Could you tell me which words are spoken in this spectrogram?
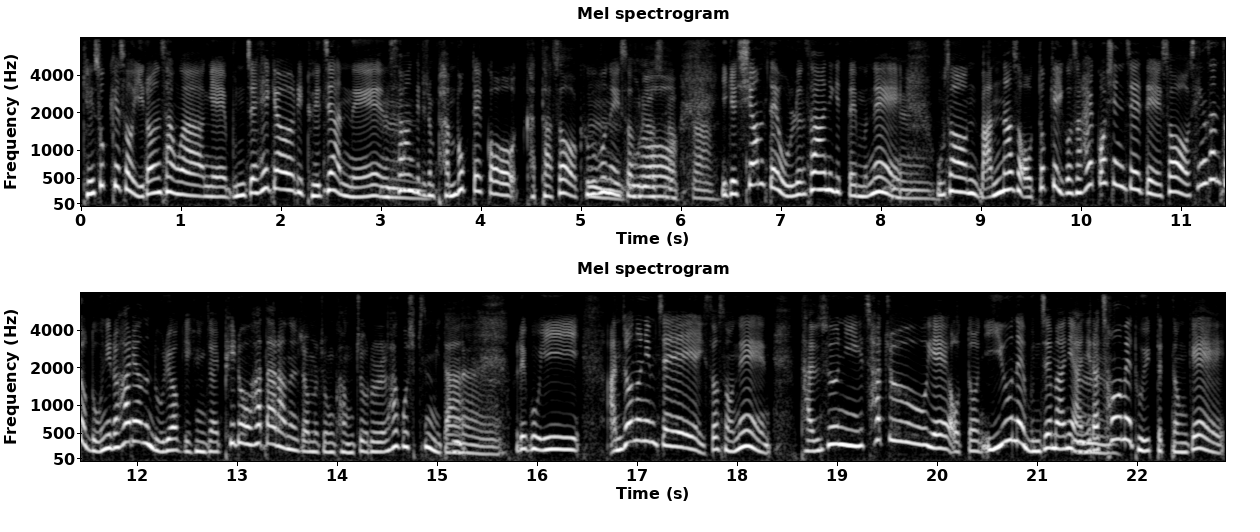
계속해서 이런 상황에 문제 해결이 되지 않는 음. 상황들이 좀 반복될 것 같아서 그 부분에 음, 있어서 우려스럽다. 이게 시험대에 오른 사안이기 때문에 네. 우선 만나서 어떻게 이것을 할 것인지에 대해서 생산적 논의를 하려는 노력이 굉장히 필요하다라는 점을 좀 강조를 하고 싶습니다. 네. 그리고 이 안전운임제에 있어서는 단순히 차주의 어떤 이윤의 문제만이 아니라 음. 처음에 도입됐던 게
